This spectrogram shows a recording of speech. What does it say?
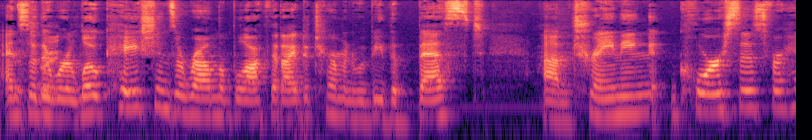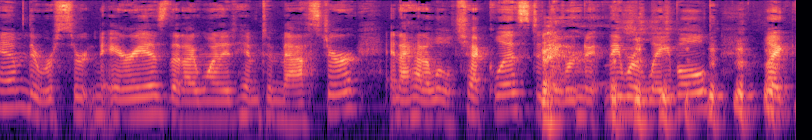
And so there right. were locations around the block that I determined would be the best um, training courses for him. There were certain areas that I wanted him to master, and I had a little checklist, and they were they were labeled like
